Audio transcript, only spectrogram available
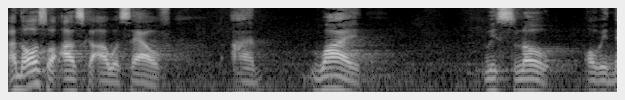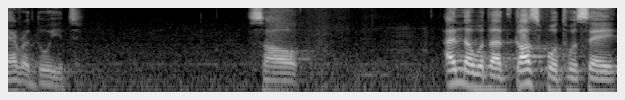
And also ask ourselves uh, why we slow or we never do it so end with the gospel to say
